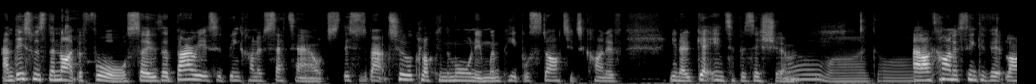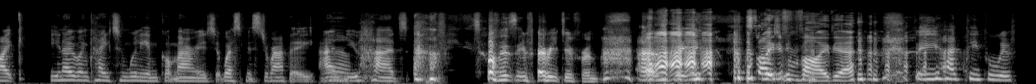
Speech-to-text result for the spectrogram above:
And this was the night before. So the barriers had been kind of set out. This was about two o'clock in the morning when people started to kind of, you know, get into position. Oh my god. And I kind of think of it like, you know, when Kate and William got married at Westminster Abbey, and Yeah. you had, I mean, it's obviously very different. Um, you- Slightly different vibe, yeah. but you had people with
